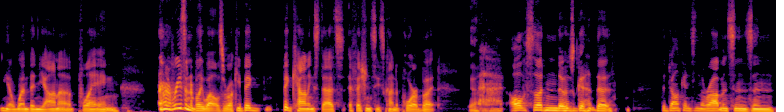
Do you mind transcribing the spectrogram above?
you know, Wembanyama playing reasonably well as a rookie. Big big counting stats, efficiency's kind of poor, but yeah. all of a sudden those the the Duncans and the Robinsons and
